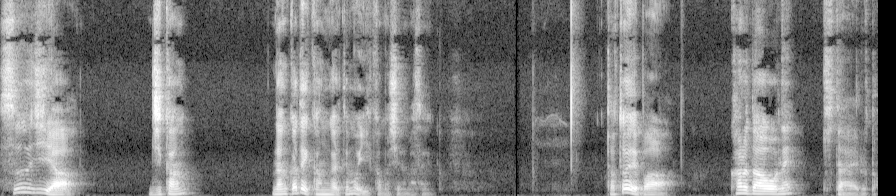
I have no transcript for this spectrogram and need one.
数字や時間なんかで考えてもいいかもしれません。例えば、体をね、鍛えると。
